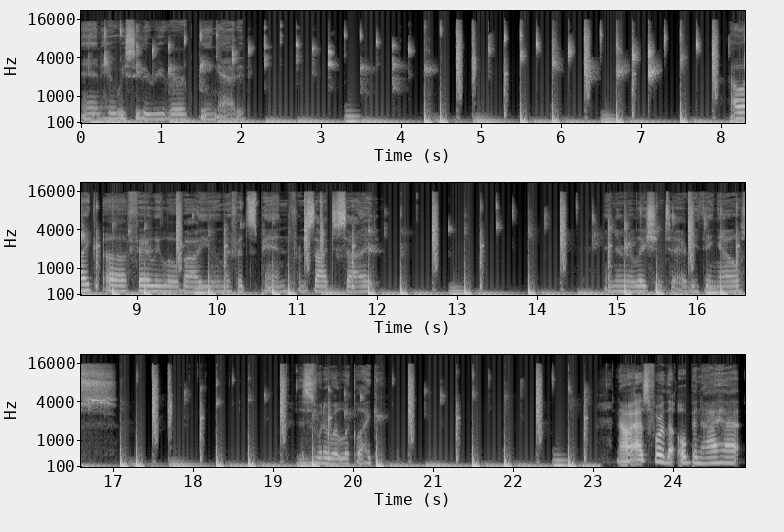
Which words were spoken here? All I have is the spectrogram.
And here we see the reverb being added. I like a fairly low volume if it's panned from side to side and in relation to everything else, this is what it would look like. Now, as for the open hi-hat,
